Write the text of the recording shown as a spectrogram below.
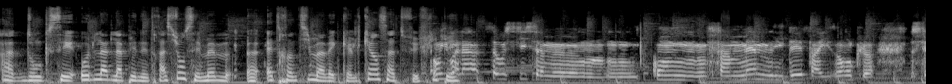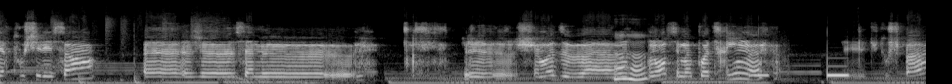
Ah donc c'est au-delà de la pénétration, c'est même euh, être intime avec quelqu'un, ça te fait flipper. Oui, voilà, ça aussi, ça me. Enfin, même l'idée, par exemple, de se faire toucher les seins, euh, je, ça me. Je, je suis en mode. bah, Uh-huh. Non, c'est ma poitrine, tu touches pas.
